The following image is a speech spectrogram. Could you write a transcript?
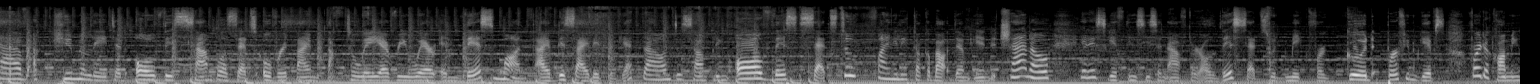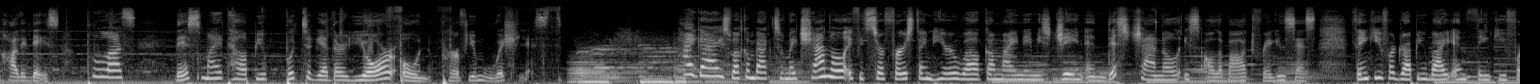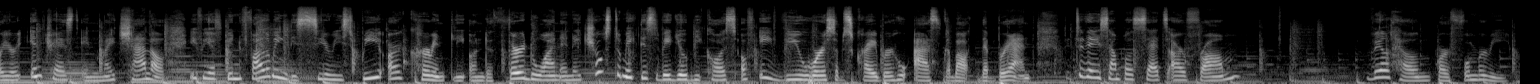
have accumulated all these sample sets over time tucked away everywhere and this month I've decided to get down to sampling all these sets to finally talk about them in the channel. It is gifting season after all these sets would make for good perfume gifts for the coming holidays. Plus, this might help you put together your own perfume wish list. Hi guys, welcome back to my channel. If it's your first time here, welcome. My name is Jane and this channel is all about fragrances. Thank you for dropping by and thank you for your interest in my channel. If you have been following this series, we are currently on the third one and I chose to make this video because of a viewer subscriber who asked about the brand. Today's sample sets are from Vilhelm Parfumerie.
